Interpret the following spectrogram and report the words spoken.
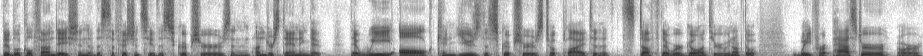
biblical foundation of the sufficiency of the scriptures and an understanding that that we all can use the scriptures to apply to the stuff that we're going through. We don't have to wait for a pastor or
